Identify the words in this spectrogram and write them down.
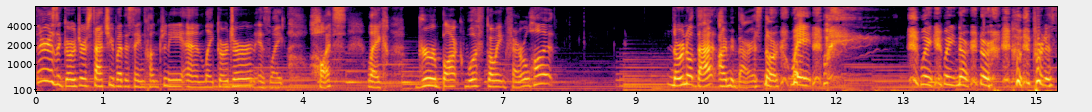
there is a Gojo statue by the same company, and like Gojo is like hot, like Gerbach Wolf going feral hot. No, not that. I'm embarrassed. No, wait, wait. Wait, wait, no, no. Prudence,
